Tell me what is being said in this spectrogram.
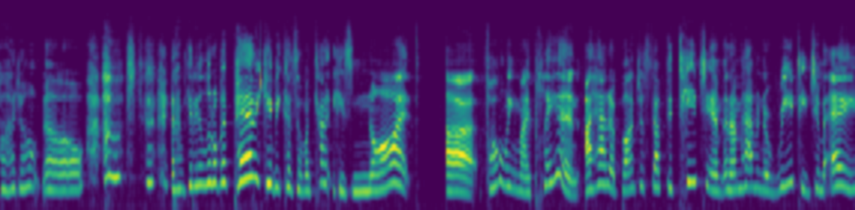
I don't know. and I'm getting a little bit panicky because oh my God, he's not uh, following my plan. I had a bunch of stuff to teach him, and I'm having to reteach him A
